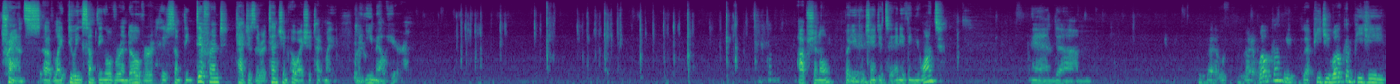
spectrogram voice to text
trance of like doing something over and over. There's something different, catches their attention. Oh, I should type my, my email here. Optional, but you can change it to anything you want. And um, we've, got a, we've got a welcome, we've got PG welcome, PG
